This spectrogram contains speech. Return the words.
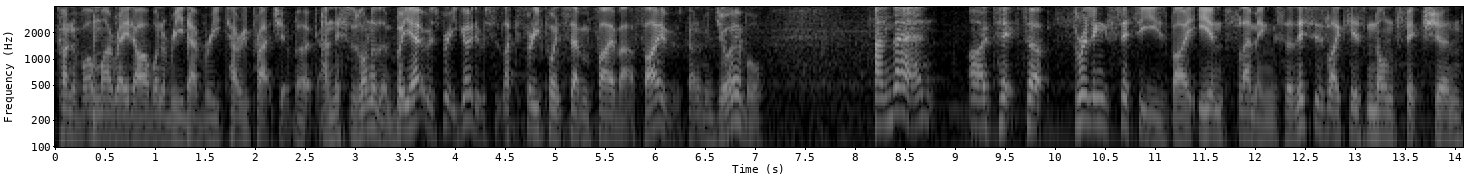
kind of on my radar. I want to read every Terry Pratchett book, and this is one of them. But yeah, it was pretty good. It was like 3.75 out of 5. It was kind of enjoyable. And then I picked up Thrilling Cities by Ian Fleming. So this is like his non-fiction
